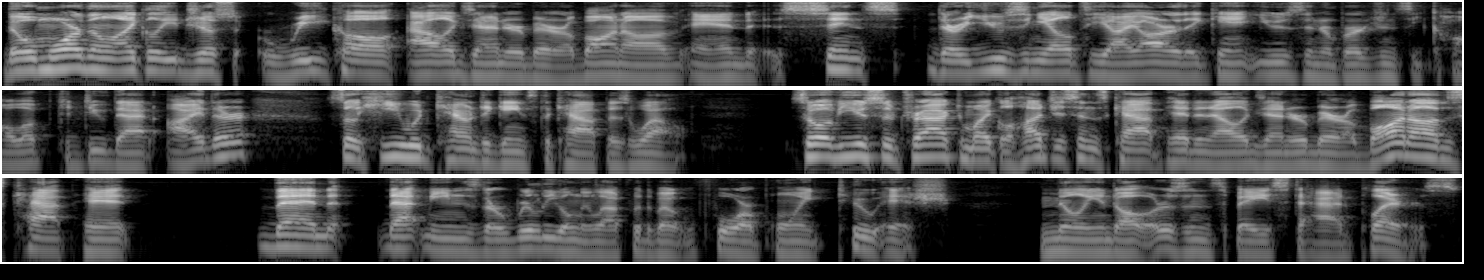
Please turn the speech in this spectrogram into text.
they'll more than likely just recall Alexander Barabanov, and since they're using LTIR, they can't use an emergency call-up to do that either, so he would count against the cap as well. So if you subtract Michael Hutchinson's cap hit and Alexander Barabanov's cap hit, then that means they're really only left with about 4.2-ish million dollars in space to add players.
